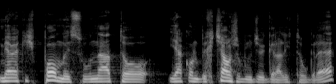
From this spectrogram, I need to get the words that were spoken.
miał jakiś pomysł na to, jak on by chciał, żeby ludzie grali w tą grę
